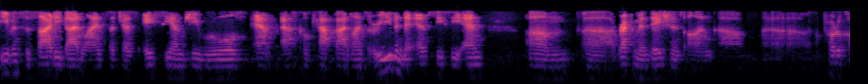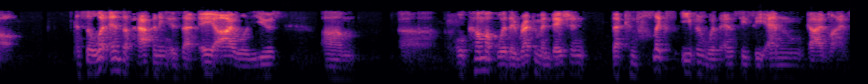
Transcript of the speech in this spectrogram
even society guidelines such as ACMG rules, ASCO CAP guidelines, or even the NCCN um, uh, recommendations on um, uh, protocol. And so what ends up happening is that AI will use, um, uh, will come up with a recommendation that conflicts even with NCCN guidelines,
